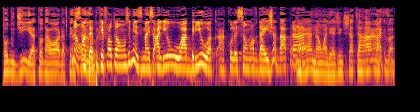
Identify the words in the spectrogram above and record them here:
todo dia, toda hora, pensando. Não, até porque faltam 11 meses, mas ali o abril, a, a coleção nova, daí já dá para... É, não, ali a gente já está tá...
